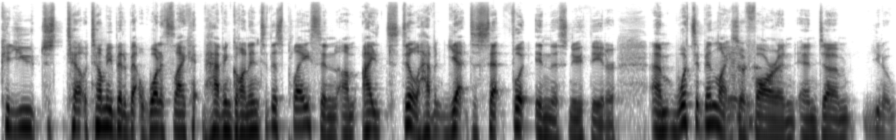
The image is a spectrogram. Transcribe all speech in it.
Could you just tell tell me a bit about what it's like having gone into this place? And um I still haven't yet to set foot in this new theater. Um, what's it been like Mm. so far? And and um you know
